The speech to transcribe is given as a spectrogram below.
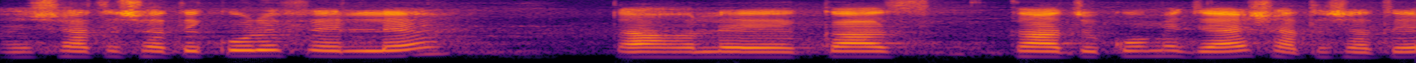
সাথে সাথে করে ফেললে তাহলে কাজ, কাজও কমে যায় সাথে সাথে।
